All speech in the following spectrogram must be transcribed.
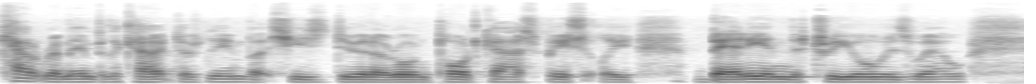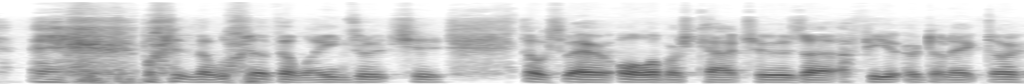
Can't remember the character's name, but she's doing her own podcast, basically burying the trio as well. Uh, one of the one of the lines which she talks about Oliver's character, who is a, a theatre director.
